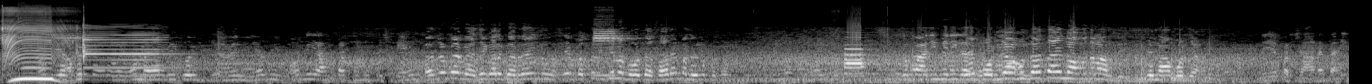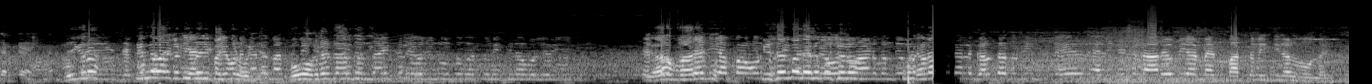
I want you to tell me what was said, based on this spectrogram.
ਅਸੀਂ ਇੱਥੇ ਕਰ ਰਹੇ ਹਾਂ, ਮੈਂ ਵੀ ਕੋਈ ਐਵੇਂ ਨਹੀਂ ਹੈ ਵੀ ਉਹ ਨਹੀਂ ਆਪਾਂ ਤੁਹਾਨੂੰ ਕੁਝ ਕਹੇ ਮਤਲਬ ਮੈਂ ਵੈਸੇ ਗੱਲ ਕਰ ਰਿਹਾ ਇਹਨੂੰ ਇਹ ਬਦਤਮੀਜ਼ੀ ਨਾਲ ਬੋਲਦਾ ਸਾਰੇ ਮਹੱਲੇ ਨੂੰ ਪਤਾ। ਕਿ ਬਾਜੀ ਮੇਰੀ ਜੇ ਗੱਲ ਬੋਲਿਆ ਹੁੰਦਾ ਤਾਂ ਇਹ ਨਾ ਬਦਲਾਉਂਦੀ ਜੇ ਨਾ ਬੋਲਿਆ। ਨਹੀਂ ਇਹ ਪਰੇਸ਼ਾਨ ਹੈ ਤਾਂ ਹੀ ਕਰਕੇ ਆਏ ਨਾ। ਠੀਕ ਹੈ ਨਾ? ਤਿੰਨ ਵਾਰ ਗੱਡੀ ਮੇਰੀ ਪੰਚਰ ਹੋਈ ਹੈ। ਉਹ ਅਗਲੇ ਟਾਇਰ ਦੇ ਇੱਕ ਲਿਓ ਜਿਹਨੂੰ ਤੋਂ ਬਦਤਮੀਜ਼ੀ ਨਾਲ ਬੋਲਿਓ ਜੀ ਯਾਰ ਯਾਰ ਸਾਰੇ ਜੀ ਆਪਾਂ ਹੁਣ ਕਿਸੇ ਬੰਦੇ ਨੂੰ ਪੁੱਛ ਲਓ। ਨੂੰ ਗੱਲ ਗਲਤ ਆ ਤੁਸੀਂ ਇਹ ਐਲੀਗੇਸ਼ਨ ਲਾ ਰਹੇ ਹੋ ਵੀ ਇਹ ਮੈਂ ਬਦਤਮੀਜ਼ੀ ਨਾਲ ਬੋਲ ਰਿਹਾ।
